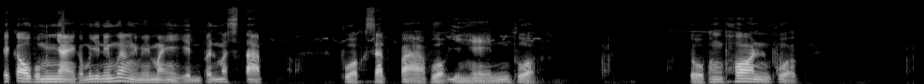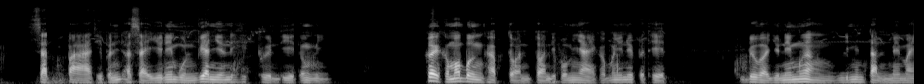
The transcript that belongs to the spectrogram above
แต่เก่าผมใหญ่เขามาอยู่ในเมืองนี่ใหม่ๆเห็นเพิ่นมาสตาร์ฟพวกสัตว์ป่าพวกอีเห็นพวกโตพังพรพวก สัตว์ป่าที่เพิ่นอาศัยอยู่ในหมุนเวียนอยู่ในพื้นที่ตรงนี้ เคยเขามาเบิ่งครับ ตอนตอนที่ผมใหญ่เขามาอยู่ในประเทศหรือว่าอยู่ในเมืองลิมินตันใหม่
